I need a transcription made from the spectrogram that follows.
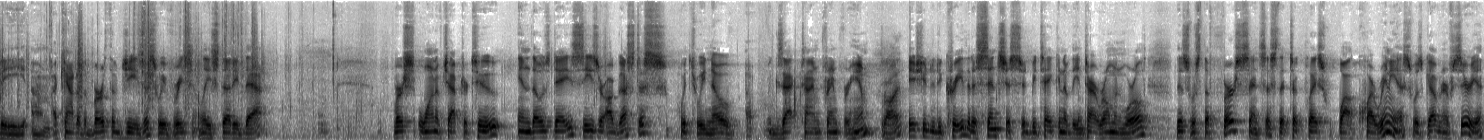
the um, account of the birth of Jesus. We've recently studied that. Verse 1 of chapter 2 In those days, Caesar Augustus, which we know uh, exact time frame for him, right. issued a decree that a census should be taken of the entire Roman world. This was the first census that took place while Quirinius was governor of Syria.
